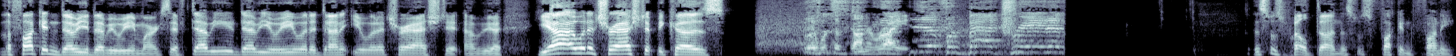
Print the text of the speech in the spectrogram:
the fucking wwe marks if wwe would have done it you would have trashed it. I'd be like yeah i would have trashed it because They wouldn't have done it right. this was well done. This was fucking funny.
